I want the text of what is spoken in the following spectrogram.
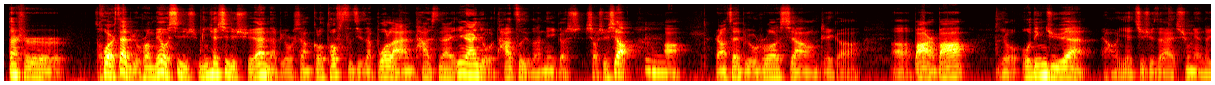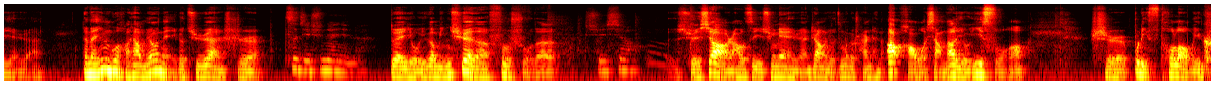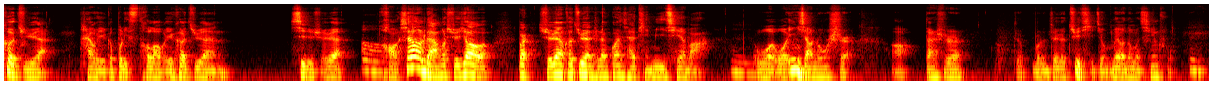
但是或者再比如说没有戏剧明确戏剧学院的，比如像格罗托夫斯基在波兰，他现在依然有他自己的那个小学校，嗯啊，然后再比如说像这个呃巴尔巴有欧丁剧院，然后也继续在训练着演员，但在英国好像没有哪个剧院是。自己训练演员对，有一个明确的附属的学校。学校，然后自己训练演员，这样有这么个传承的。哦，好，我想到了有一所是布里斯托洛维克剧院，还有一个布里斯托洛维克剧院戏剧学院，哦，好像两个学校不是学院和剧院之间关系还挺密切吧？嗯我我印象中是啊，但是这不这个具体就没有那么清楚。嗯，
